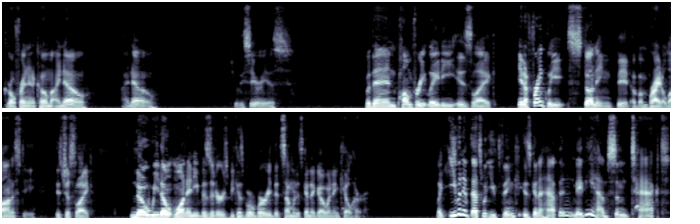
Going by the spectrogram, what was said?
Girlfriend in a coma, I know. I know. It's really serious. But then Pomfrey Lady is like, in a frankly stunning bit of unbridled honesty, is just like, no, we don't want any visitors because we're worried that someone is going to go in and kill her. Like, even if that's what you think is going to happen, maybe have some tact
